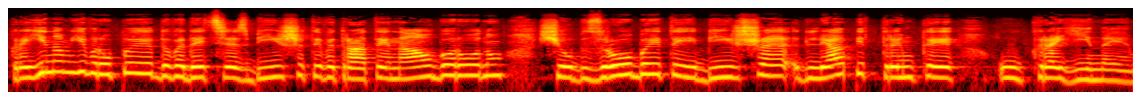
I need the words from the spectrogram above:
країнам Європи доведеться збільшити витрати на оборону, щоб зробити більше для підтримки України.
